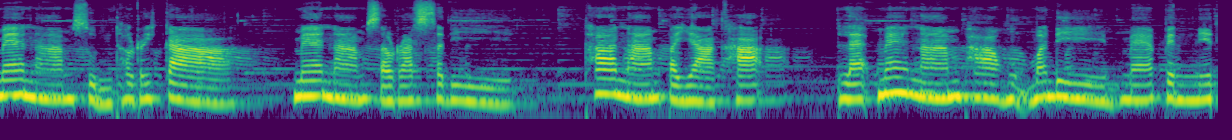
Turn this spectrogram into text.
แม่น้ำสุนทริกา แม่น้ำสรัสดี ท่าน้ำปยาคะ และแม่น้ำพาหุมดีแม้เป็นนิด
